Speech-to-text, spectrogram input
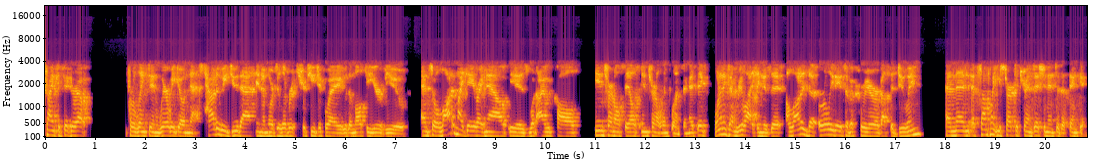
trying to figure out for LinkedIn where we go next. How do we do that in a more deliberate, strategic way with a multi year view and so a lot of my day right now is what I would call internal sales, internal influencing. I think one of the things I'm realizing is that a lot of the early days of a career are about the doing. And then at some point you start to transition into the thinking.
